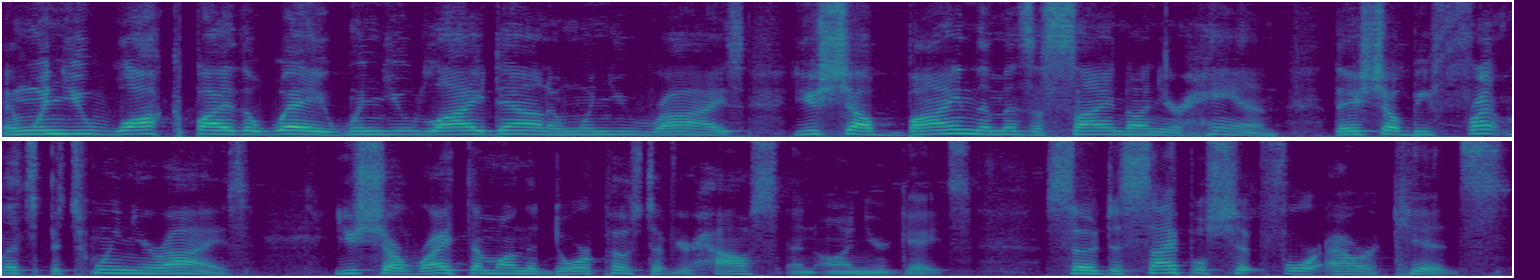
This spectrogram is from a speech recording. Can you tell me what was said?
and when you walk by the way, when you lie down, and when you rise, you shall bind them as a sign on your hand. They shall be frontlets between your eyes. You shall write them on the doorpost of your house and on your gates. So, discipleship for our kids.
